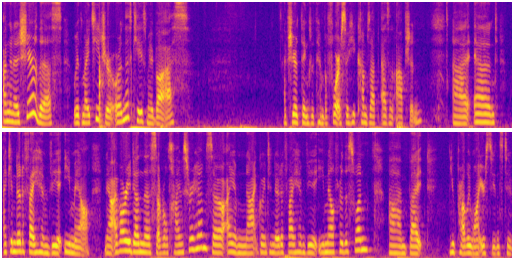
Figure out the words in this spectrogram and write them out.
I'm going to share this with my teacher, or in this case, my boss. I've shared things with him before, so he comes up as an option. Uh, and I can notify him via email. Now, I've already done this several times for him, so I am not going to notify him via email for this one, um, but you probably want your students to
